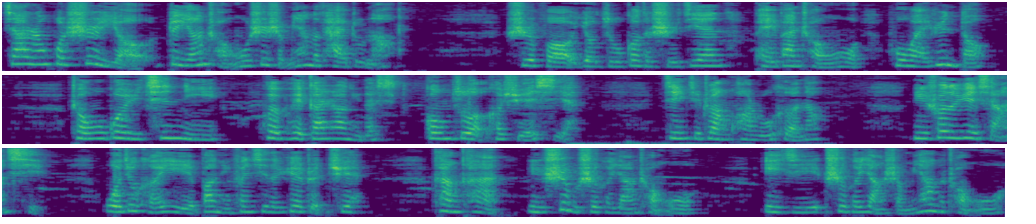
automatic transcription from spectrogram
家人或室友对养宠物是什么样的态度呢？”是否有足够的时间陪伴宠物户外运动？宠物过于亲昵会不会干扰你的工作和学习？经济状况如何呢？你说的越详细，我就可以帮你分析的越准确，看看你适不适合养宠物，以及适合养什么样的宠物。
